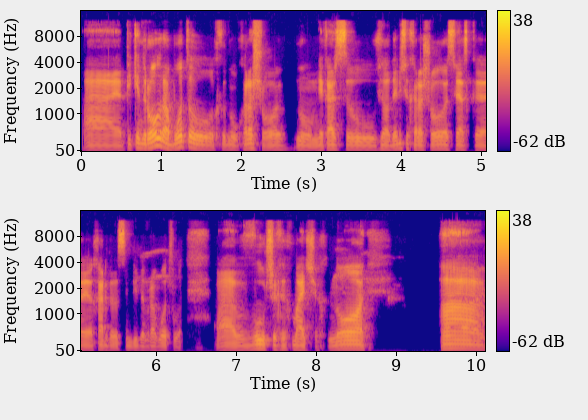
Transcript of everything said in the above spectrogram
А пик-н-ролл работал, ну, хорошо. Ну, мне кажется, у Филадельфии хорошо связка Хардена с Эмбидом работала а, в лучших их матчах. Но, а,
